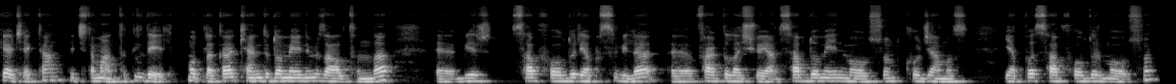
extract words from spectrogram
gerçekten hiç de mantıklı değil. Mutlaka kendi domainimiz altında e, bir subfolder yapısı bile e, farklılaşıyor. Yani subdomain mi olsun, kuracağımız yapı subfolder mı olsun?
